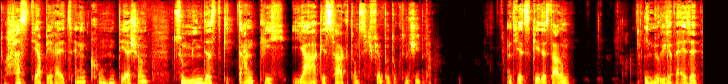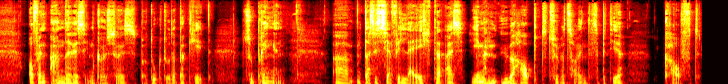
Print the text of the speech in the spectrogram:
Du hast ja bereits einen Kunden, der schon zumindest gedanklich Ja gesagt und sich für ein Produkt entschieden hat. Und jetzt geht es darum, ihn möglicherweise auf ein anderes, eben größeres Produkt oder Paket zu bringen. Ähm, und das ist sehr viel leichter, als jemanden überhaupt zu überzeugen, dass er bei dir kauft.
